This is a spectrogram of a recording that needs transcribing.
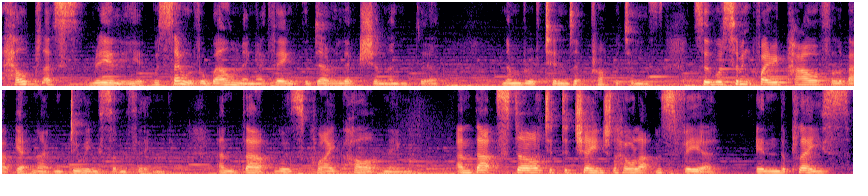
helpless, really. It was so overwhelming, I think, the dereliction and the number of tinned up properties. So there was something very powerful about getting out and doing something, and that was quite heartening. And that started to change the whole atmosphere in the place.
